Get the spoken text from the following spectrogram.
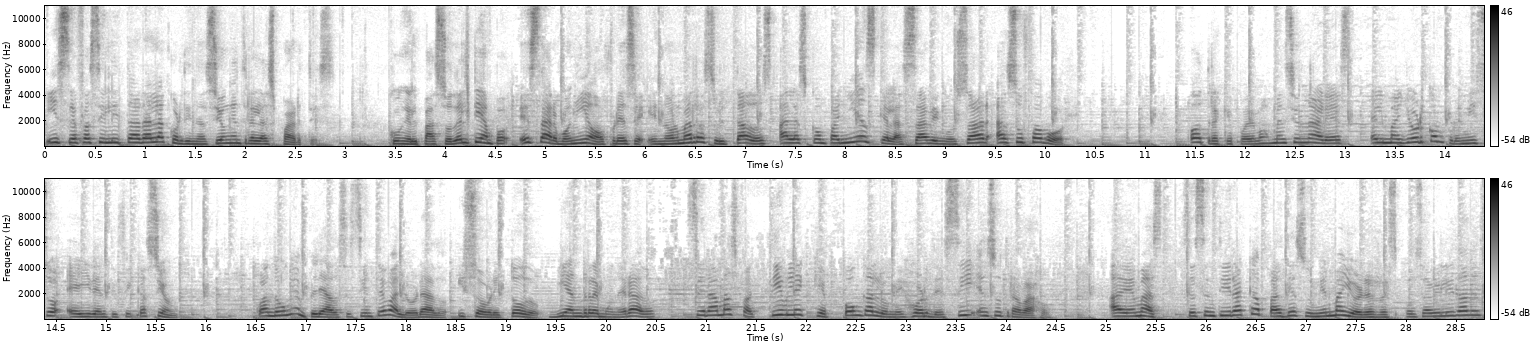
y se facilitará la coordinación entre las partes. Con el paso del tiempo, esta armonía ofrece enormes resultados a las compañías que la saben usar a su favor. Otra que podemos mencionar es el mayor compromiso e identificación. Cuando un empleado se siente valorado y sobre todo bien remunerado, será más factible que ponga lo mejor de sí en su trabajo. Además, se sentirá capaz de asumir mayores responsabilidades,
